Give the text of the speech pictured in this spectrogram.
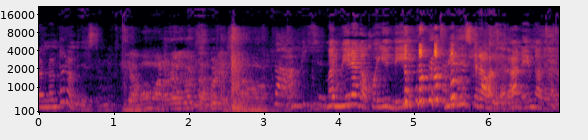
రెండు ఉంటే రెండు తెస్తుంది. మరి మీరేగా? పోయింది. మీరు తీసుకురావాలి కదా? నేను కాదు కదా?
